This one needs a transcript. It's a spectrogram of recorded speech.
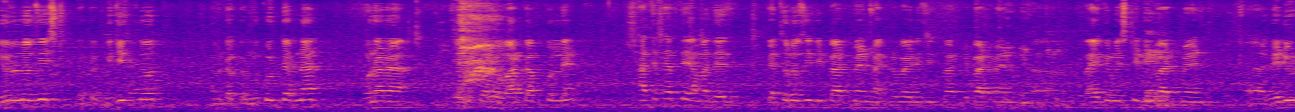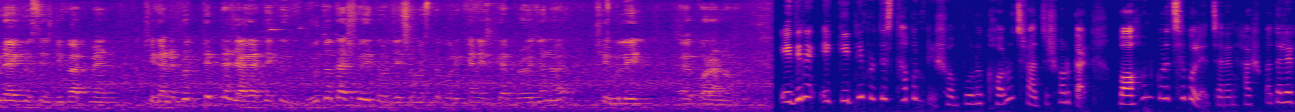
ইউরোলজিস্ট ডক্টর বিজিত এবং ডক্টর মুকুট দেবনাথ, ওনারা এর উপরে ওয়ার্ক আপ করলেন। সাথে সাথে আমাদের pathology department microbiology department biochemistry department radio diagnosis department সেখানে প্রত্যেকটা জায়গাতে একটু দ্রুততার সহিত যে সমস্ত পরীক্ষা নিরীক্ষার প্রয়োজন হয়, সেগুলি করানো এদিনের এই কিডনি প্রতিস্থাপনটি সম্পূর্ণ খরচ রাজ্য সরকার বহন করেছে বলে জানান হাসপাতালের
